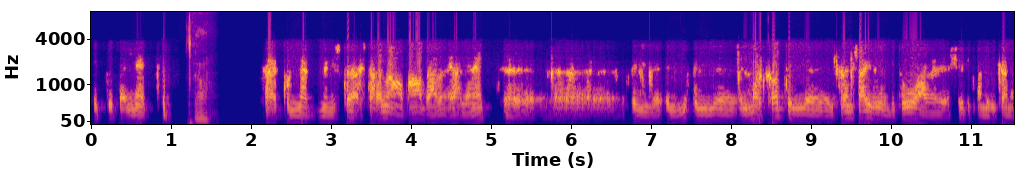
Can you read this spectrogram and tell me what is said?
في التسعينات. آه. فكنا بنشتغل اشتغلنا مع بعض على إعلانات آه، آه، ال- ال- ال- الماركات ال- ال franchise بتوع شركة أمريكانا.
